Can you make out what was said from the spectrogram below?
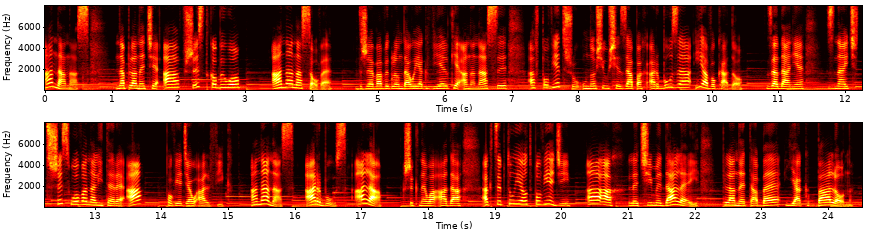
ananas. Na planecie A wszystko było ananasowe. Drzewa wyglądały jak wielkie ananasy, a w powietrzu unosił się zapach arbuza i awokado. Zadanie: znajdź trzy słowa na literę A, powiedział Alfik. Ananas, arbuz, ala, krzyknęła Ada. Akceptuję odpowiedzi. A ach, lecimy dalej. Planeta B jak balon.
